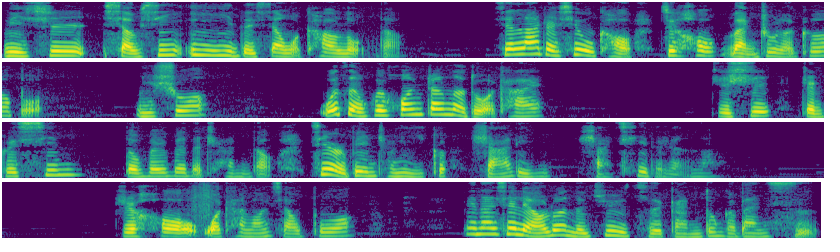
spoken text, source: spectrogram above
你是小心翼翼地向我靠拢的，先拉着袖口，最后挽住了胳膊。你说。我怎会慌张的躲开？只是整个心都微微的颤抖，继而变成一个傻里傻气的人了。之后我看王小波，被那些缭乱的句子感动个半死。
